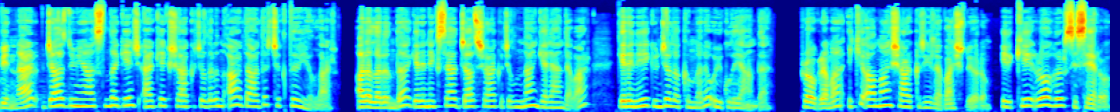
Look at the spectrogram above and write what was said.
2000'ler caz dünyasında genç erkek şarkıcıların ard arda çıktığı yıllar. Aralarında geleneksel caz şarkıcılığından gelen de var, geleneği güncel akımlara uygulayan da. Programa iki Alman şarkıcıyla başlıyorum. İlki Roger Cicero.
